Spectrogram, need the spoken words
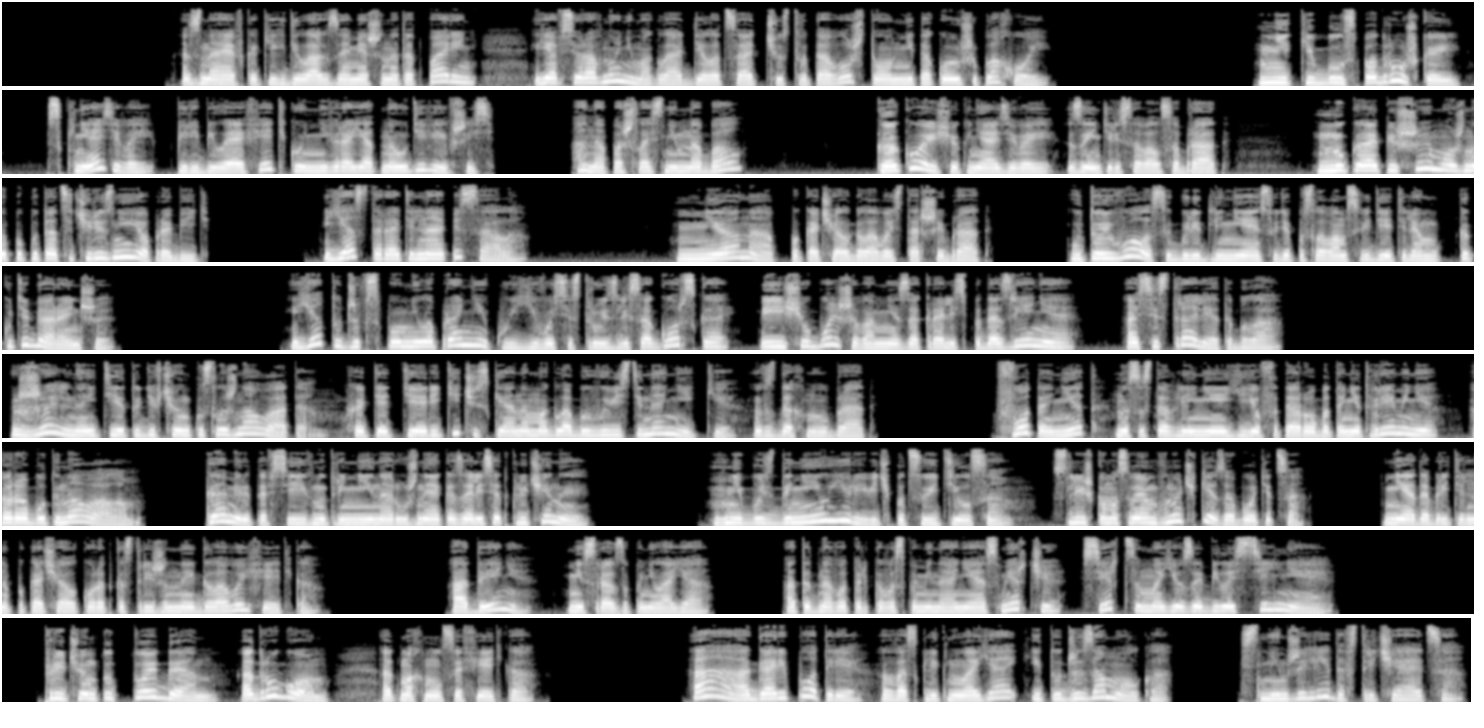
Зная, в каких делах замешан этот парень, я все равно не могла отделаться от чувства того, что он не такой уж и плохой. «Ники был с подружкой». «С Князевой?» — перебила я Федьку, невероятно удивившись. Она пошла с ним на бал? Какой еще Князевой? заинтересовался брат. Ну-ка опиши, можно попытаться через нее пробить. Я старательно описала. Не она, покачал головой старший брат. У той волосы были длиннее, судя по словам свидетелям, как у тебя раньше. Я тут же вспомнила про Нику, его сестру из Лесогорска, и еще больше во мне закрались подозрения, а сестра ли это была? Жаль, найти эту девчонку сложновато, хотя теоретически она могла бы вывести на Никки, вздохнул брат. Фото нет, на составление ее фоторобота нет времени, а работы навалом. Камеры-то все и внутренние и наружные оказались отключены. Небось, Даниил Юрьевич подсуетился. Слишком о своем внучке заботится. Неодобрительно покачал коротко стриженной головой Федька. А Дэнни? Не сразу поняла я. От одного только воспоминания о смерче сердце мое забилось сильнее. «При чем тут твой Дэн? О другом?» — отмахнулся Федька. «А, о Гарри Поттере!» — воскликнула я и тут же замолкла. «С ним же Лида встречается».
